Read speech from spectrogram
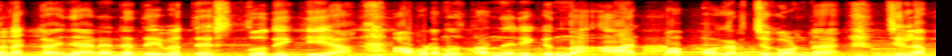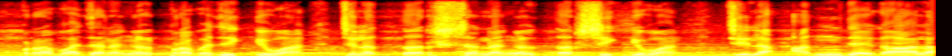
നിനക്കായി ഞാൻ എന്റെ ദൈവത്തെ സ്തുതിക്കുക. അവിടുന്ന് തന്നിരിക്കുന്ന ആത്മ പകർച്ചുകൊണ്ട് ചില പ്രവചനങ്ങൾ പ്രവചിക്കുവാൻ ചില ദർശനങ്ങൾ ദർശിക്കുവാൻ ചില അന്ത്യകാല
